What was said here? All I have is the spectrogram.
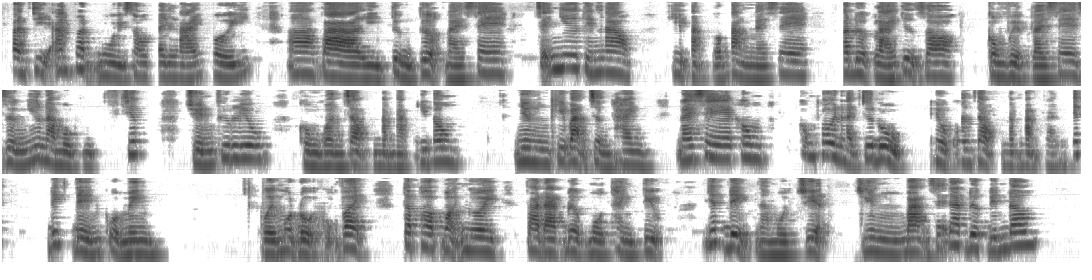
bạn chỉ an phận ngồi sau tay lái với à, và tưởng tượng lái xe sẽ như thế nào khi bạn có bảng lái xe và được lái tự do. Công việc lái xe dường như là một chiếc chuyến phiêu lưu, không quan trọng là bạn đi đâu. Nhưng khi bạn trưởng thành, lái xe không không thôi là chưa đủ. Điều quan trọng là bạn phải biết đích đến của mình. Với một đội cũng vậy, tập hợp mọi người và đạt được một thành tựu nhất định là một chuyện, nhưng bạn sẽ đạt được đến đâu?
